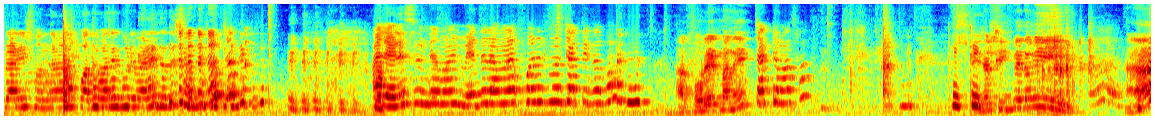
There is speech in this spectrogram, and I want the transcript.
প্রাণী সন্ধ্যাবেলা পথে পথে ঘুরে বেড়ায় তাদের আর মানে মেয়েদের আমরা ফোরের মানে চারটে কাপা আর ফোরহেড মানে? চারটে মাথা। ঠিক ঠিক। এটা শিখবে তুমি। হ্যাঁ?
